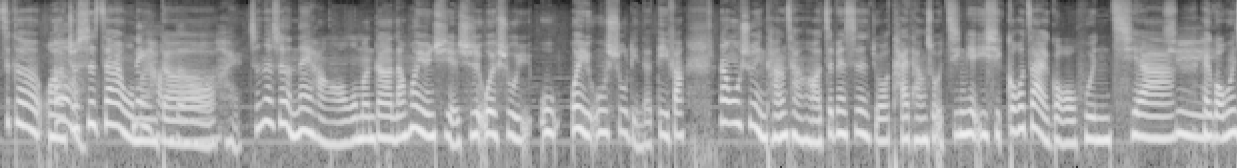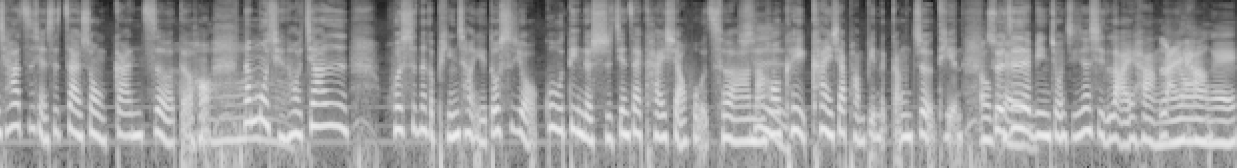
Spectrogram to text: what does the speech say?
这个哇，就是在我们的，哎，真的是很内行哦。我们的南环园区也是位属于乌位于乌树林的地方。那乌树林糖厂哈，这边是由台糖所经营，一些勾在狗婚掐，还有狗婚掐，之前是再送甘蔗的哈。那目前哈，假日或是那个平常也都是有固定的时间在开小火车啊，然后可以看一下旁边的甘蔗田。所以这些民众真的是来行来行哎，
